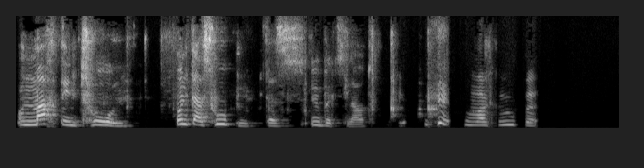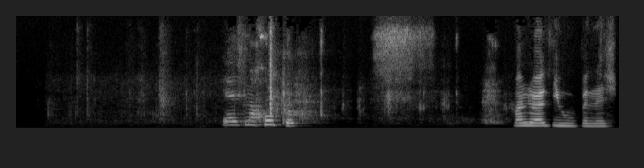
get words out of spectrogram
und mach den Ton. Und das Hupen. Das ist übelst laut. Mach Hupe. Ja, ich mach Hupe. Man hört die Hupe nicht.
